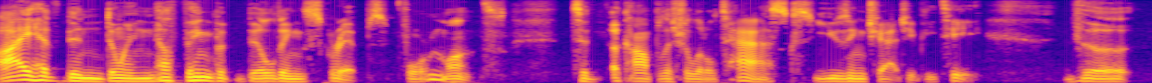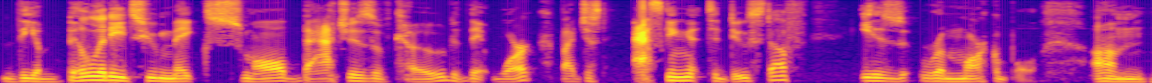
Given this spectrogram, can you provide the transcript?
I have been doing nothing but building scripts for months to accomplish little tasks using ChatGPT. The the ability to make small batches of code that work by just asking it to do stuff is remarkable. Um,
